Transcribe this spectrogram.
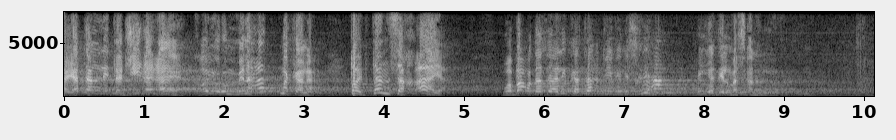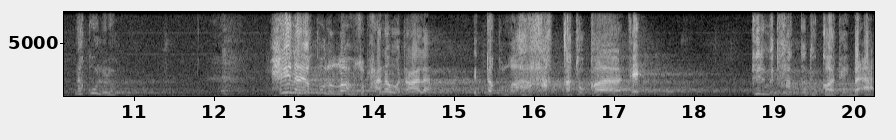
آية لتجيء آية. خير منها مكانها طيب تنسخ آية. وبعد ذلك تأتي بمثلها هي دي المسألة. نقول له حين يقول الله سبحانه وتعالى اتقوا الله حق تقاته. كلمة حق تقاته بقى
